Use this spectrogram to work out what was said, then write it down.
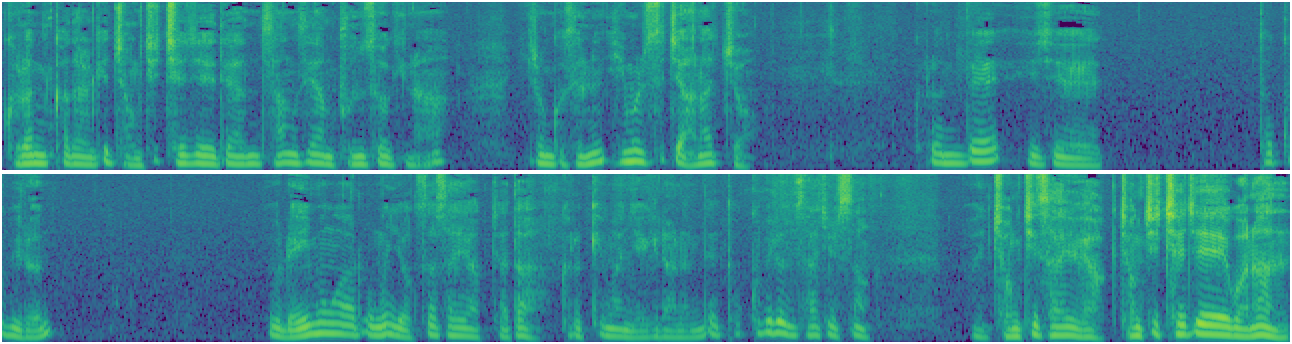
그런 까닭에 정치 체제에 대한 상세한 분석이나 이런 것에는 힘을 쓰지 않았죠. 그런데 이제 토크빌은 레이몽 아롱은 역사사회학자다 그렇게만 얘기를 하는데 토크빌은 사실상 정치사회학, 정치체제에 관한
